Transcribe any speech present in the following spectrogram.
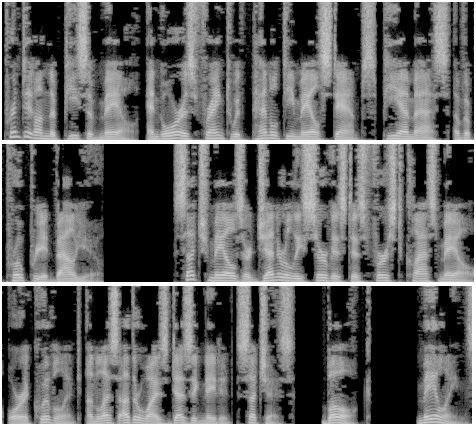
printed on the piece of mail, and or is franked with penalty mail stamps of appropriate value. Such mails are generally serviced as first-class mail or equivalent unless otherwise designated such as bulk mailings.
